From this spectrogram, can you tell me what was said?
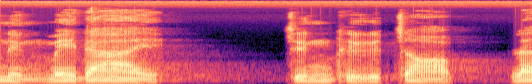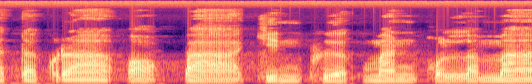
หนึ่งไม่ได้ จึงถือจอบและตะกร้าออกป่ากินเผือกมันผลไม้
